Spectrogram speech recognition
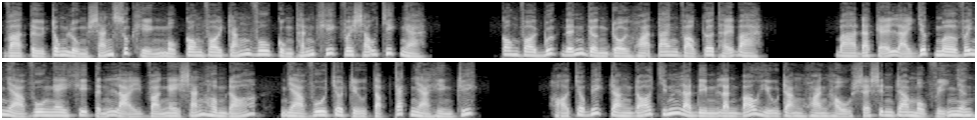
và từ trong luồng sáng xuất hiện một con voi trắng vô cùng thánh khiết với sáu chiếc ngà. Con voi bước đến gần rồi hòa tan vào cơ thể bà. Bà đã kể lại giấc mơ với nhà vua ngay khi tỉnh lại và ngay sáng hôm đó, nhà vua cho triệu tập các nhà hiền triết. Họ cho biết rằng đó chính là điềm lành báo hiệu rằng hoàng hậu sẽ sinh ra một vĩ nhân.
